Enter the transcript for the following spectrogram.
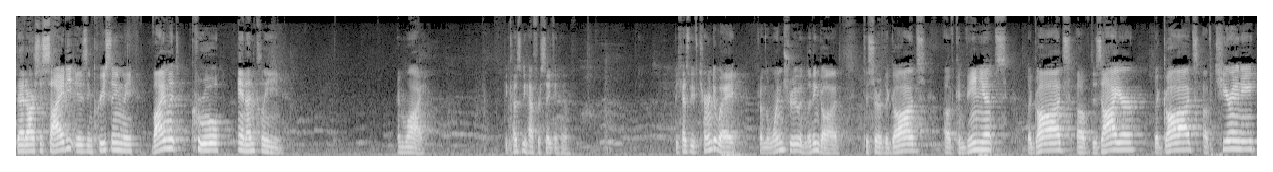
That our society is increasingly violent, cruel, and unclean? And why? Because we have forsaken Him. Because we've turned away from the one true and living God to serve the gods of convenience, the gods of desire, the gods of tyranny,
